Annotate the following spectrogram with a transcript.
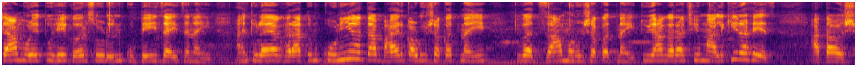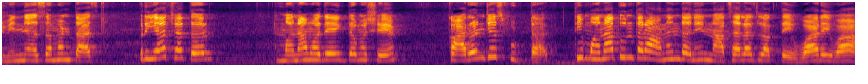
त्यामुळे तू हे घर सोडून कुठेही जायचं नाही. आणि तुला या घरातून कोणीही आता बाहेर काढू शकत नाही किंवा जा म्हणू शकत नाही. तू या घराची मालकी आहेस. आता अश्विनने असं म्हणताच प्रियाच्या तर मनामध्ये एकदम असे कारंजेच फुटतात. ती मनातून तर आनंदाने नाचायलाच लागते. वा रे वा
